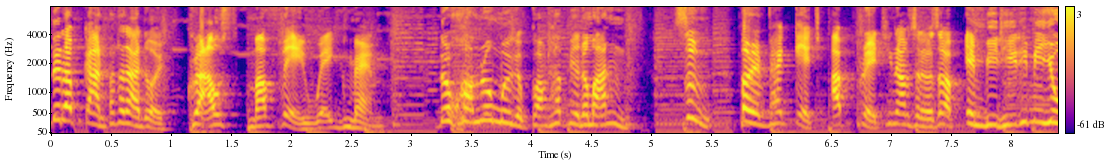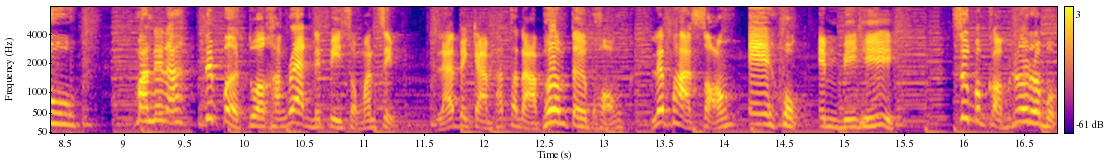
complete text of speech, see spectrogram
ได้รับการพัฒนาโดย Kraus Maffei Wegman โดยความร่วมมือกับกองทัพเยอรมัน ซึ่งมันเป็นแพ็กเกจอัปเกรดที่นำเสนอสำหรับ MBT ที่มีอยู่ มันเนี่ยนะ ได้เปิดตัวครั้งแรกในปี 2010 และเป็นการพัฒนาเพิ่มเติมของเลพาร์ด2 A6 MBT ซึ่งประกอบด้วยระบบ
